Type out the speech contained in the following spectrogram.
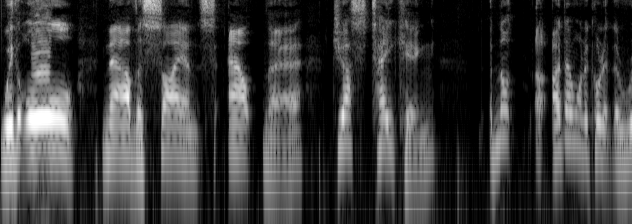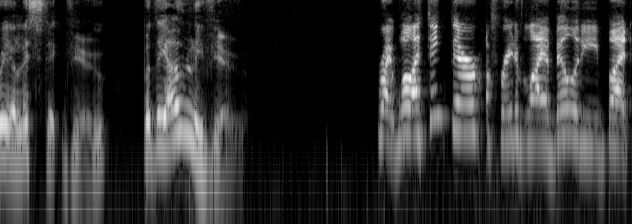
with all now the science out there, just taking not I don't want to call it the realistic view, but the only view? Right. Well, I think they're afraid of liability, but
